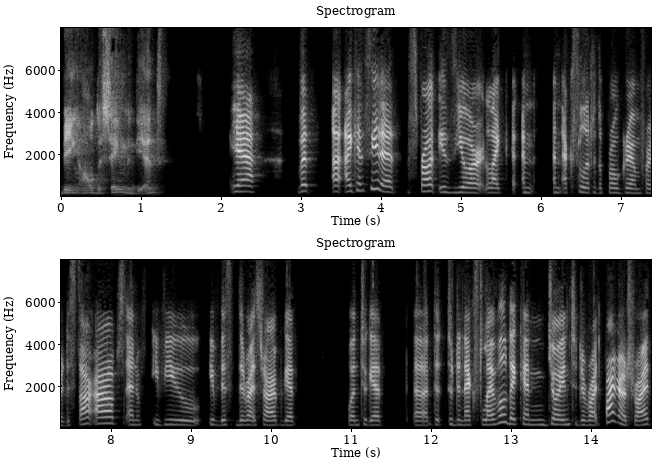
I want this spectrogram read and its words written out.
being all the same in the end. Yeah, but I, I can see that Sprout is your like an an accelerator program for the startups, and if you if this the right startup get want to get uh, to the next level, they can join to the right partners, right?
